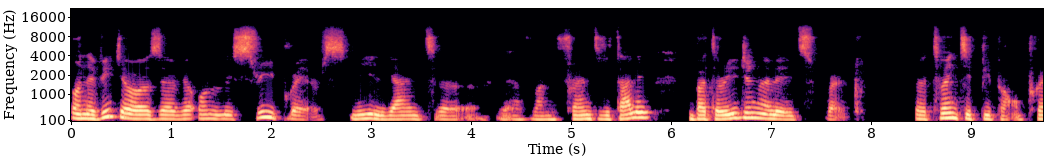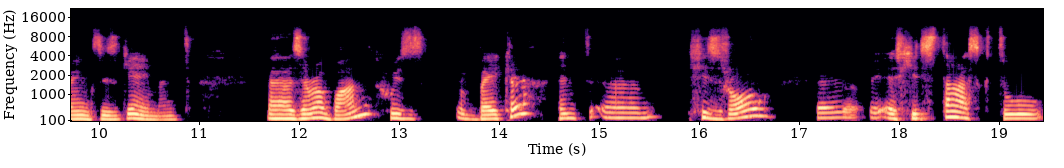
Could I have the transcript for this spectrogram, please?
on a video there were only three players, me, Illia, and uh, yeah, one friend Vitali, But originally it's like 20 people playing this game, and there are one who is a baker, and um, his role uh, his task to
